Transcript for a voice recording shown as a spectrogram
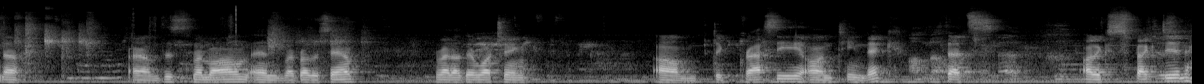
No. Um, this is my mom and my brother Sam. Right now they're watching um, Degrassi on Teen Nick. I'm not That's that. unexpected.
